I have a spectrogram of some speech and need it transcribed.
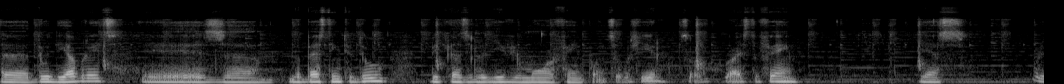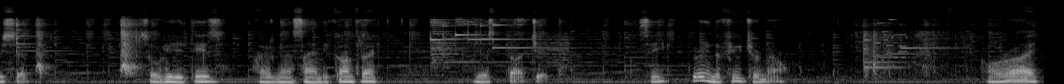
do the upgrades is um, the best thing to do because it will give you more fame points over here. So rise to fame. Yes reset. So here it is. I'm gonna sign the contract. Just touch it. See? We're in the future now. All right.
